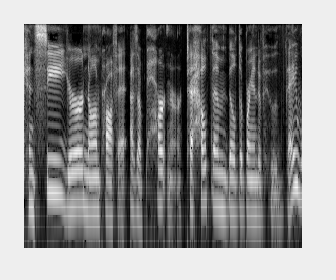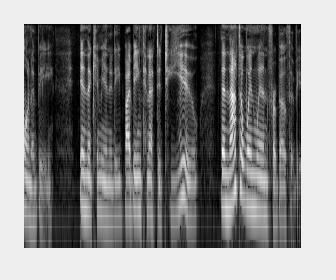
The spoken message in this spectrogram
can see your nonprofit as a partner to help them build the brand of who they want to be in the community by being connected to you, then that's a win win for both of you.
